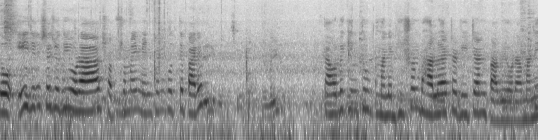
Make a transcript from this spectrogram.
তো এই জিনিসটা যদি ওরা সবসময় মেনটেন করতে পারে তাহলে কিন্তু মানে ভীষণ ভালো একটা রিটার্ন পাবে ওরা। মানে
